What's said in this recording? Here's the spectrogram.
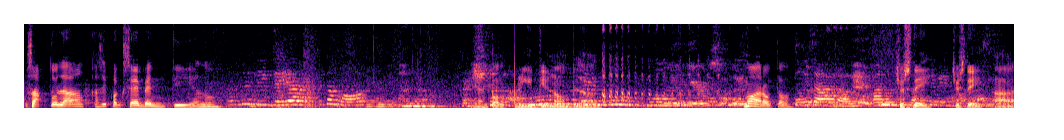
Sakto lang kasi pag 70 ano. Ang galing, Gaya. Kita mo? Ano? Yan po, preview ng vlog. No araw to? Isa. Tuesday. Tuesday. Ah,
